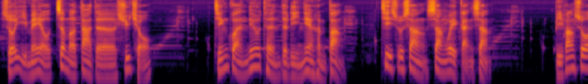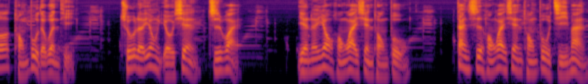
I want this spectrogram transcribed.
所以没有这么大的需求。尽管 Newton 的理念很棒，技术上尚未赶上。比方说同步的问题，除了用有线之外，也能用红外线同步，但是红外线同步极慢，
